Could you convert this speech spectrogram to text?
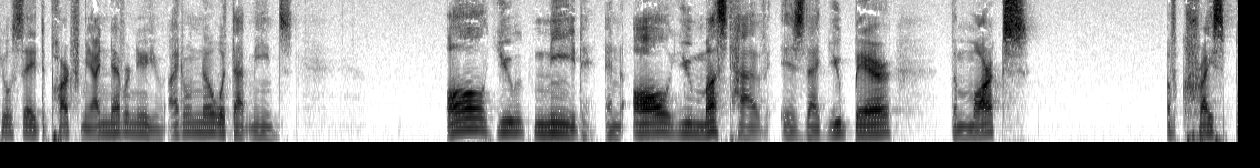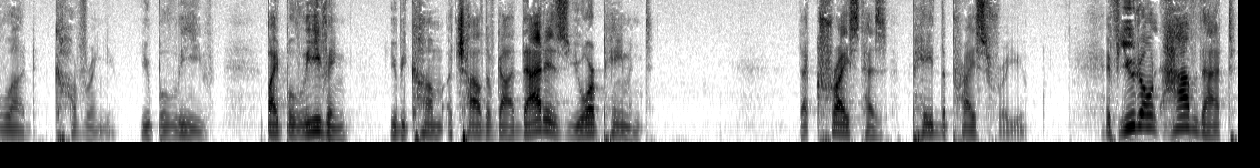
He will say, Depart from me. I never knew you. I don't know what that means. All you need and all you must have is that you bear the marks of Christ's blood covering you. You believe. By believing, you become a child of God. That is your payment. That Christ has paid the price for you. If you don't have that,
